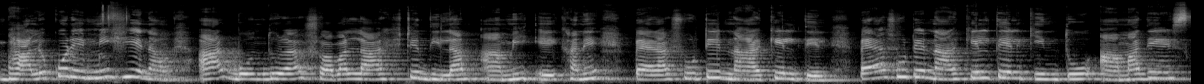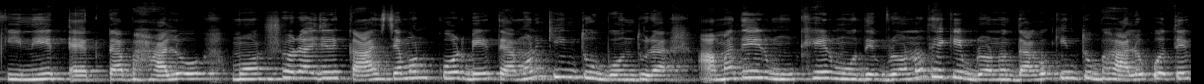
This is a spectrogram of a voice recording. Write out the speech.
ভালো করে মিশিয়ে নাও। আর বন্ধুরা, সবার লাস্টে দিলাম আমি এখানে প্যারাশুটের নারকেল তেল। প্যারাশুটের নারকেল তেল কিন্তু আমাদের স্কিনের একটা ভালো ময়শ্চারাইজের কাজ যেমন করবে, তেমন কিন্তু বন্ধুরা, আমাদের মুখের মধ্যে ব্রণ থেকে ব্রণ দাগও কিন্তু ভালো করতে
